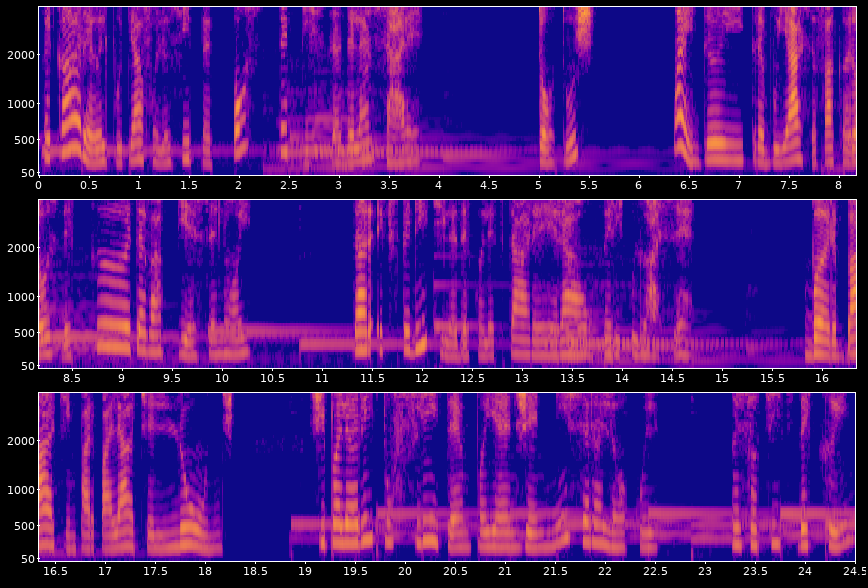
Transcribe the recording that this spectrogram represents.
pe care îl putea folosi pe post de pistă de lansare. Totuși, mai întâi trebuia să facă rost de câteva piese noi, dar expedițiile de colectare erau periculoase. Bărbați în parpalace lungi și pălării tuflite în păieni jeniseră locul, însoțiți de câini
